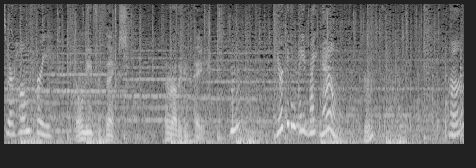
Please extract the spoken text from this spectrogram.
Guess we're home free. No need for thanks. I'd rather get paid. Hmm? You're getting paid right now. Hmm? Huh?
